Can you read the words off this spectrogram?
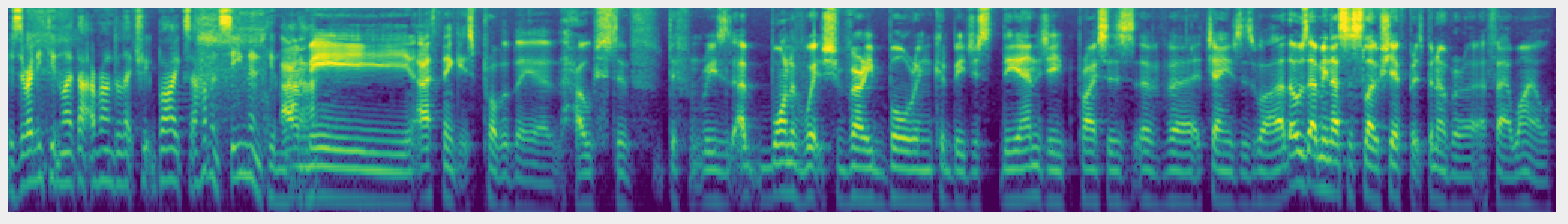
Is there anything like that around electric bikes? I haven't seen anything like I that. I mean, I think it's probably a host of different reasons. Uh, one of which, very boring, could be just the energy prices have uh, changed as well. Those, I mean, that's a slow shift, but it's been over a, a fair while.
